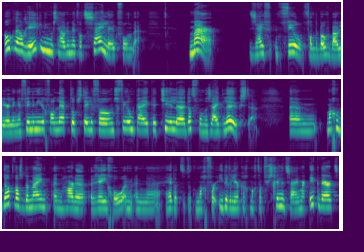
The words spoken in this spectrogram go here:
ook wel rekening moest houden met wat zij leuk vonden. Maar zij, veel van de bovenbouwleerlingen vinden in ieder geval laptops, telefoons, film kijken, chillen. Dat vonden zij het leukste. Um, maar goed, dat was bij mij een harde regel. En, uh, hè, dat, dat mag voor iedere leerkracht mag dat verschillend zijn. Maar ik werd.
